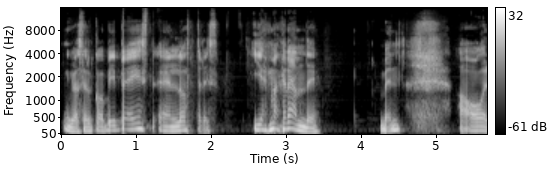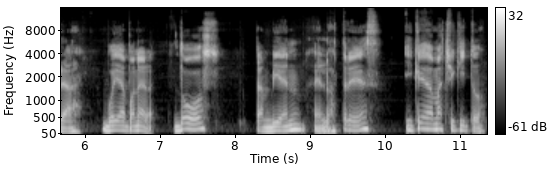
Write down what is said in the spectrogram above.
y voy a hacer copy paste en los tres. Y es más grande. ¿Ven? Ahora voy a poner 2 también en los tres y queda más chiquito.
